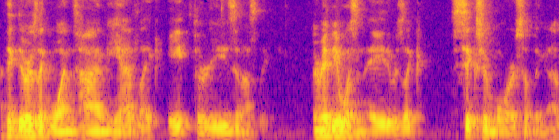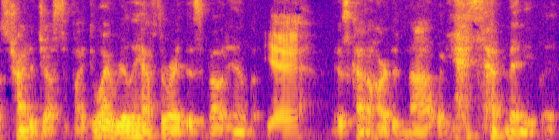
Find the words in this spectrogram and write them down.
I think there was like one time he had like eight threes, and I was like, or maybe it wasn't eight, it was like six or more or something. And I was trying to justify, do I really have to write this about him? But yeah, it's kind of hard to not when he hits that many. But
